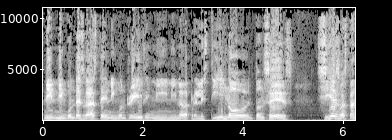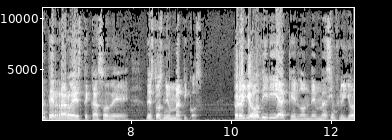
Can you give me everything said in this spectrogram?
ni, ningún desgaste, ningún drifting, ni, ni nada por el estilo. Entonces, sí es bastante raro este caso de, de estos neumáticos. Pero yo diría que donde más influyó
